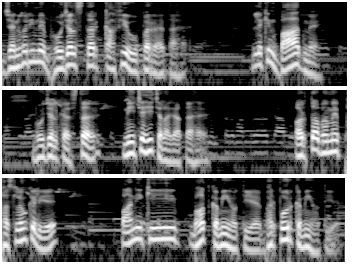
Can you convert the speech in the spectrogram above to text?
जनवरी में भूजल स्तर काफ़ी ऊपर रहता है, लेकिन बाद में भूजल का स्तर नीचे ही चला जाता है। और तब हमें फ़सलों के लिए पानी की बहुत कमी होती है, भरपूर कमी होती है।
